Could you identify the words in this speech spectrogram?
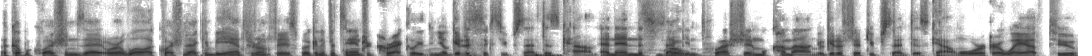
a couple questions that, or well, a question that can be answered on Facebook, and if it's answered correctly, then you'll get a sixty percent discount. And then the second question will come out, and you'll get a fifty percent discount. We'll work our way up to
